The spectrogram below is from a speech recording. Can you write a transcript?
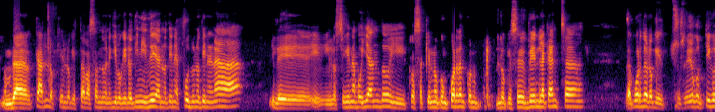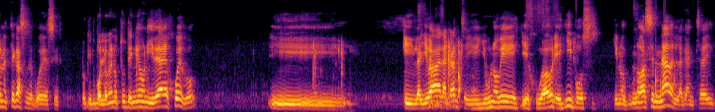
nombrar Carlos, que es lo que está pasando en un equipo que no tiene idea, no tiene fútbol, no tiene nada, y, le, lo siguen apoyando y cosas que no concuerdan con lo que se ve en la cancha, de acuerdo a lo que sucedió contigo en este caso, se puede decir. Porque por lo menos tú tenías una idea de juego y, y la llevabas a la cancha y uno ve jugadores, equipos que no, no hacen nada en la cancha. Y,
